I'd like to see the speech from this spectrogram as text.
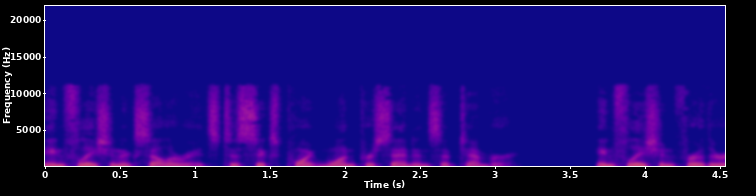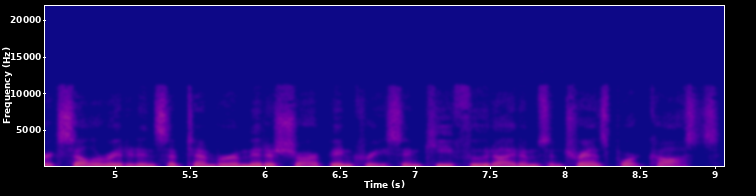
Inflation accelerates to 6.1% in September. Inflation further accelerated in September amid a sharp increase in key food items and transport costs,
